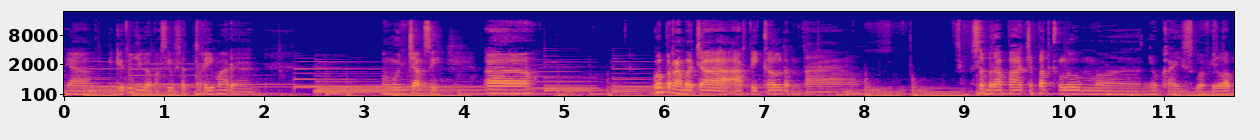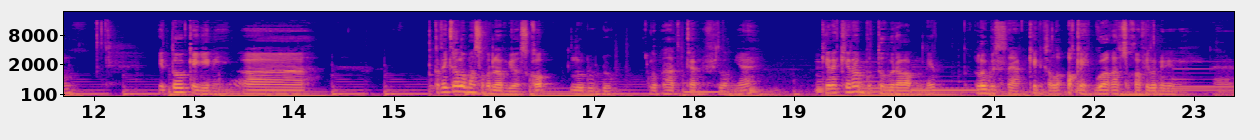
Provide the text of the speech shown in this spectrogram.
yang gitu juga masih bisa terima dan menguncang sih. Uh, gue pernah baca artikel tentang seberapa cepat lu menyukai sebuah film. Itu kayak gini. Uh, ketika lu masuk ke dalam bioskop lu duduk lu perhatikan filmnya kira-kira butuh berapa menit lu bisa yakin kalau oke okay, gue akan suka film ini. Nah,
